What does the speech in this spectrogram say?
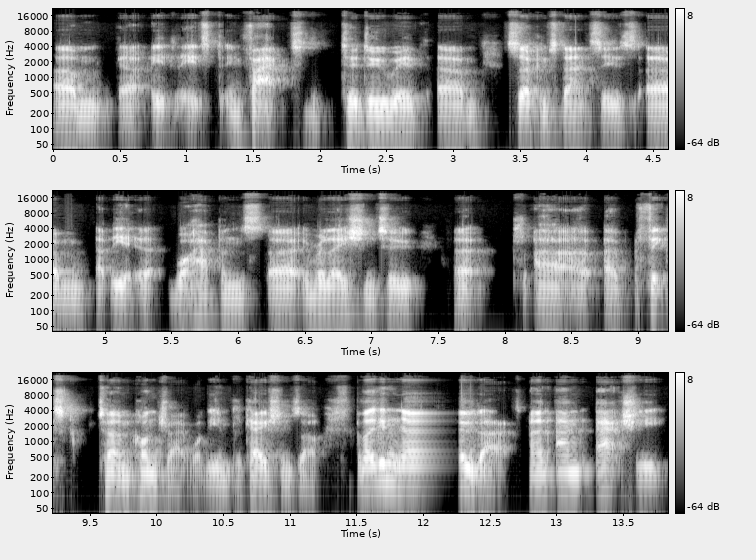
Um, uh, it, it's in fact to do with um, circumstances um, at the uh, what happens uh, in relation to uh, uh, a fixed term contract, what the implications are. But I didn't know that, and and actually,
